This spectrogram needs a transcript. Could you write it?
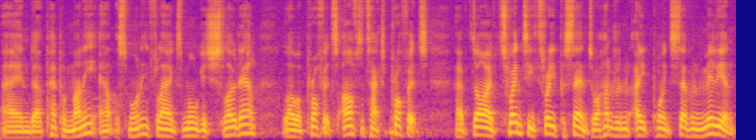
And uh, Pepper Money out this morning flags mortgage slowdown, lower profits. After tax profits have dived 23% to 108.7 million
